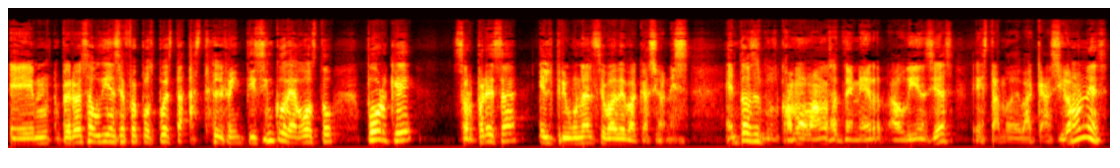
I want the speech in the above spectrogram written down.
Eh, pero esa audiencia fue pospuesta hasta el 25 de agosto porque, sorpresa, el tribunal se va de vacaciones. Entonces, pues, ¿cómo vamos a tener audiencias estando de vacaciones?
